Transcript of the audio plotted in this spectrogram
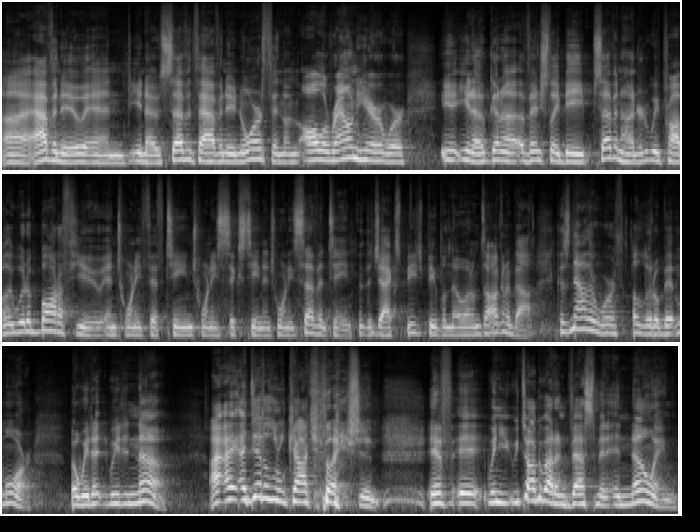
uh, Avenue and, you know, 7th Avenue North and all around here were, you know, going to eventually be 700, we probably would have bought a few in 2015, 2016, and 2017. The Jax Beach people know what I'm talking about because now they're worth a little bit more. But we didn't, we didn't know. I, I did a little calculation. If it, when you, we talk about investment and knowing,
